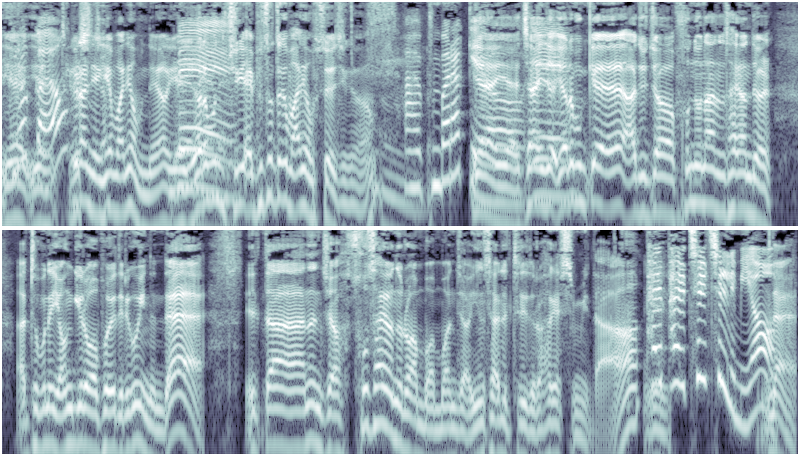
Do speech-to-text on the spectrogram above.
예, 그럴까요? 예. 특별한 얘기가 많이 없네요. 예, 네. 여러분 주위에 에피소드가 많이 없어요, 지금. 아, 예, 분발할게요. 예. 자, 이제 예. 여러분께 아주 저 훈훈한 사연들 아, 두 분의 연기로 보여드리고 있는데 일단은 저 소사연으로 한번 먼저 인사를 드리도록 하겠습니다. 예. 8877님이요. 네.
